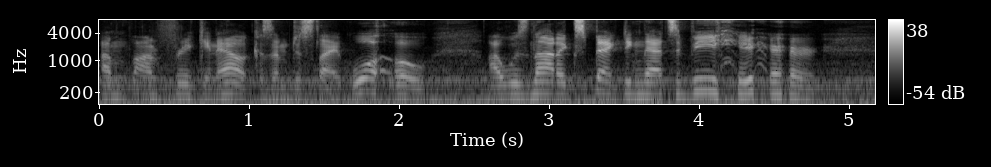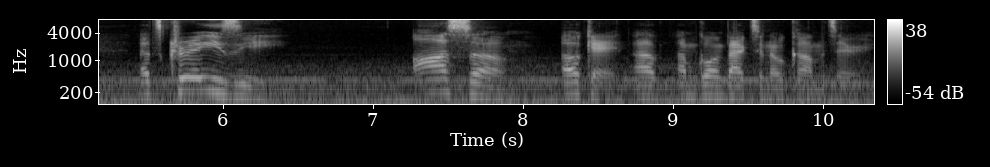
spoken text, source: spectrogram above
I'm I'm freaking out cuz I'm just like, "Whoa, I was not expecting that to be here." That's crazy. Awesome. Okay, uh, I'm going back to no commentary.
